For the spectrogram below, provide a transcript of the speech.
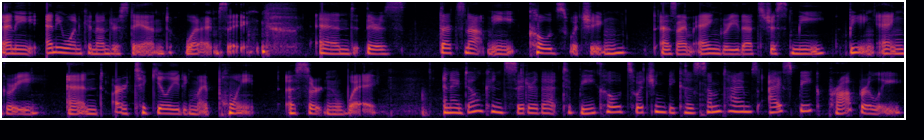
any anyone can understand what I'm saying. and there's that's not me code switching as I'm angry, that's just me being angry and articulating my point a certain way. And I don't consider that to be code switching because sometimes I speak properly.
